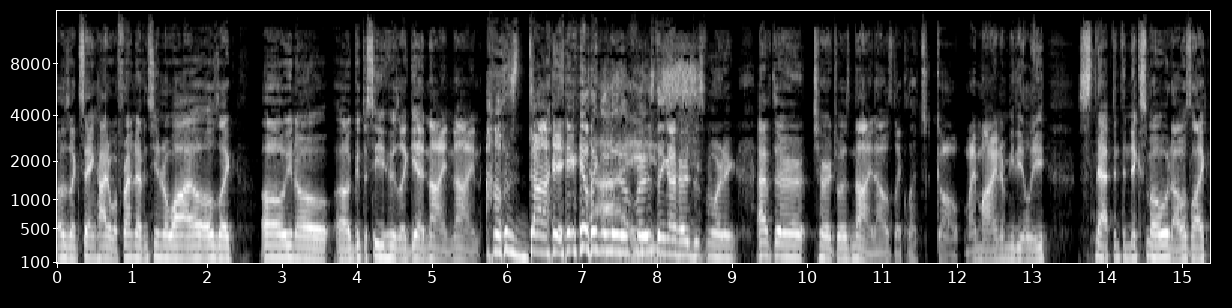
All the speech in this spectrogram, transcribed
I was like saying hi to a friend I haven't seen in a while. I was like, oh, you know, uh, good to see you. He was like, yeah, nine, nine. I was dying. like literally the first thing I heard this morning after church was nine. I was like, let's go. My mind immediately snapped into Knicks mode. I was like,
